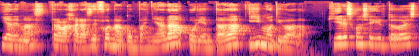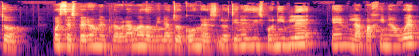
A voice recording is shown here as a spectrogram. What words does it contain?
y además trabajarás de forma acompañada, orientada y motivada. ¿Quieres conseguir todo esto? Pues te espero en el programa Domina tu e-commerce. Lo tienes disponible en la página web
